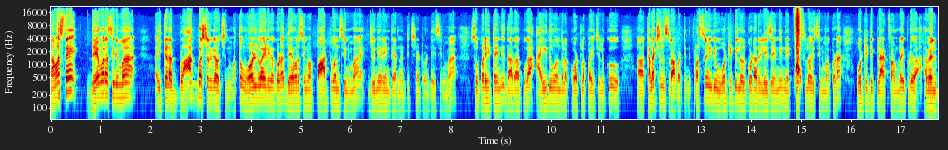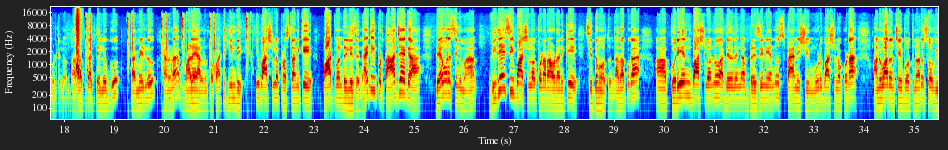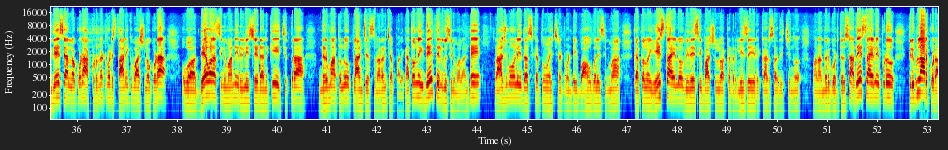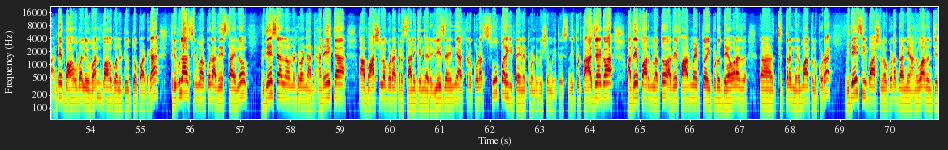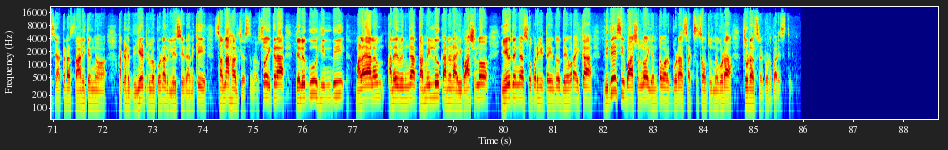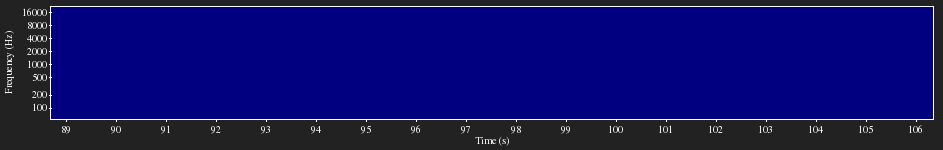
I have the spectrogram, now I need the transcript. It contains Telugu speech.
నమస్తే దేవర సినిమా ఇక్కడ బ్లాక్ బస్టర్గా వచ్చింది. మొత్తం వరల్డ్ వైడ్గా కూడా Devara cinema part one cinema junior NTR నటించినటువంటి ఈ సినిమా సూపర్ హిట్ అయింది. దాదాపుగా ఐదు వందల కోట్ల పైచులకు కలెక్షన్స్ రాబట్టింది. ప్రస్తుతం ఇది ఓటీటీలో కూడా రిలీజ్ అయింది. నెట్ఫ్లిక్స్లో ఈ సినిమా కూడా ఓటీటీ ప్లాట్ఫామ్లో ఇప్పుడు అవైలబిలిటీలో ఉంది. దాదాపుగా తెలుగు తమిళ్ కన్నడ మలయాళంతో పాటు హిందీ ఈ భాషల్లో ప్రస్తుతానికి పార్ట్ వన్ రిలీజ్ అయింది. అయితే ఇప్పుడు తాజాగా దేవర సినిమా విదేశీ భాషలో కూడా రావడానికి సిద్ధమవుతుంది. దాదాపుగా కొరియన్ భాషలోనూ అదేవిధంగా బ్రెజిలియన్ స్పానిష్ ఈ మూడు భాషల్లో కూడా అనువాదం చేయబోతున్నారు. సో విదేశాల్లో కూడా అక్కడ ఉన్నటువంటి స్థానిక భాషలో కూడా దేవర సినిమాని రిలీజ్ చేయడానికి చిత్ర నిర్మాతలు ప్లాన్ చేస్తున్నారని చెప్పాలి. గతంలో ఇదే తెలుగు సినిమాలు. అంటే రాజమౌళి దర్శకత్వం వహించినటువంటి బాహుబలి సినిమా గతంలో ఏ స్థాయిలో విదేశీ భాషల్లో అక్కడ రిలీజ్ అయ్యి రికార్డు సాధించిందో మనందరూ కూడా తెలుసు. అదే స్థాయిలో ఇప్పుడు త్రిబుల్ ఆర్ కూడా అంటే బాహుబలి వన్ బాహుబలి టూతో పాటుగా త్రిబుల్ ఆర్ సినిమా కూడా అదే స్థాయిలో విదేశాల్లో ఉన్నటువంటి అనేక భాషల్లో కూడా అక్కడ స్థానికంగా రిలీజ్ అయింది. అక్కడ కూడా సూపర్ హిట్ అయినటువంటి విషయం మీకు తెలిసింది. ఇప్పుడు తాజాగా అదే ఫార్ములాతో అదే ఫార్మేట్తో ఇప్పుడు దేవర చిత్ర నిర్మాతలు కూడా విదేశీ భాషలో కూడా దాన్ని అనువాదం చేసి అక్కడ స్థానికంగా అక్కడ థియేటర్లో కూడా రిలీజ్ చేయడానికి సన్నాహాలు చేస్తున్నారు. సో ఇక్కడ తెలుగు హిందీ మలయాళం అదేవిధంగా తమిళ్ కన్నడ ఈ భాషలో ఏ విధంగా సూపర్ హిట్ అయిందో దేవరా ఇక విదేశీ భాషల్లో ఎంతవరకు కూడా సక్సెస్ అవుతుందో కూడా చూడాల్సినటువంటి పరిస్థితి.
